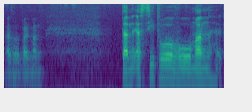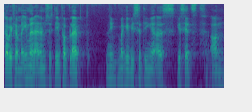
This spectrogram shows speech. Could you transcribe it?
Also weil man dann erst sieht, wo, wo man, glaube ich, wenn man immer in einem System verbleibt, nimmt man gewisse Dinge als gesetzt an.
